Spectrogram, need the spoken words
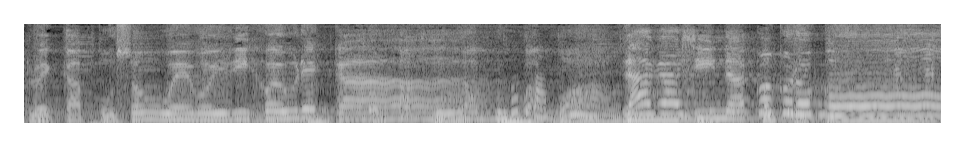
clueca, puso un huevo y dijo eureka. La gallina cocorocó.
